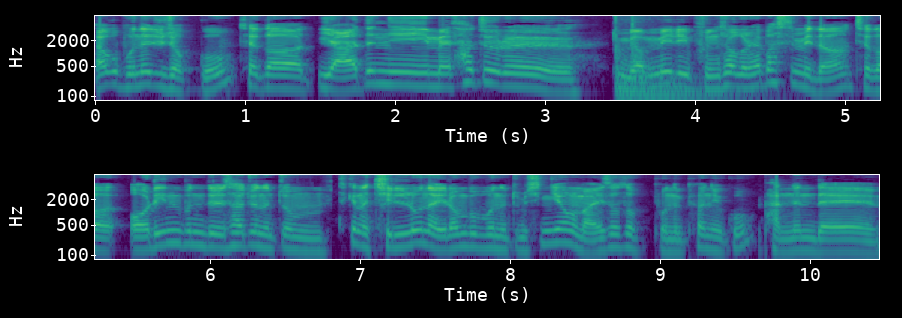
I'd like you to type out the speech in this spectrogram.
라고 보내주셨고 제가 이 아드님의 사주를 좀 면밀히 분석을 해봤습니다. 제가 어린 분들 사주는 좀 특히나 진로나 이런 부분은 좀 신경을 많이 써서 보는 편이고 봤는데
